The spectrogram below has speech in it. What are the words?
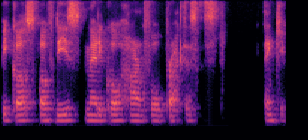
because of these medical harmful practices. Thank you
